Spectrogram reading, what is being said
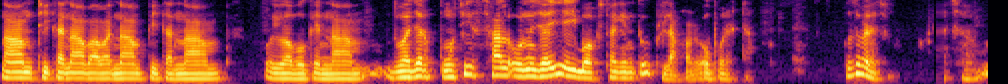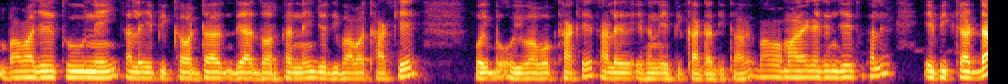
নাম, ঠিকানা, বাবার নাম, পিতার নাম, অভিভাবকের নাম দু হাজার পঁচিশ সাল অনুযায়ী এই বক্সটা কিন্তু ফিল হবে, ওপরেরটা। বুঝতে পেরেছ? আচ্ছা বাবা যেহেতু নেই, তাহলে এই এপিক কার্ডটা দেওয়ার দরকার নেই। যদি বাবা থাকে, ওই অভিভাবক থাকে, তাহলে এখানে এপিক কার্ডটা দিতে হবে। বাবা মারা গেছেন যেহেতু, তাহলে এপিক কার্ডটা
